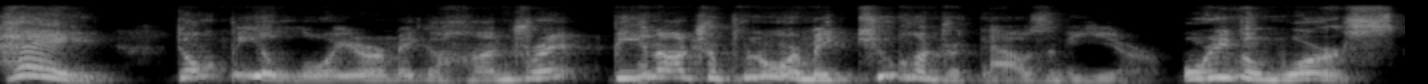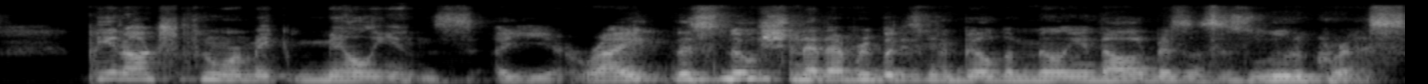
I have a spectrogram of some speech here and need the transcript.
hey, don't be a lawyer and make a hundred, be an entrepreneur, make 200,000 a year, or even worse, be an entrepreneur, and make millions a year, right? This notion that everybody's going to build a million dollar business is ludicrous.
